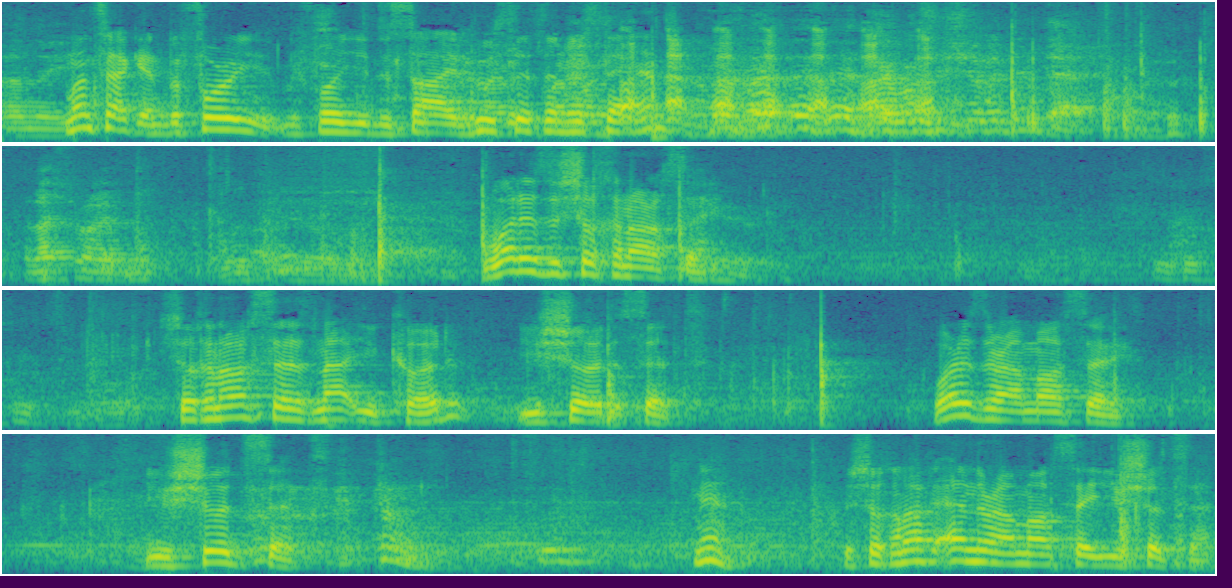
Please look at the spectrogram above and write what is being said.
and the. One second, before you, before you decide who sits and who stands, I Rosh Hashanah did that. And that's what I. what does the Shulchan Aruch say? Shulchan Aruch says not you could, you should sit. What does the Ramah say? You should sit. Yeah. The Shulchan Aruch and the Ramah say you should sit.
